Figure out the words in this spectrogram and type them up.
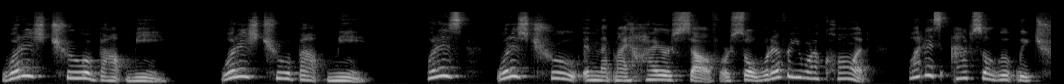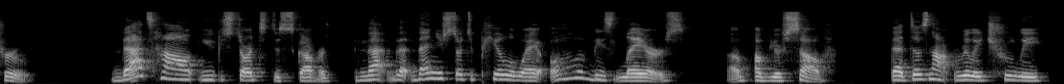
What is true about me? What is true about me? What is what is true in that my higher self or soul, whatever you want to call it? What is absolutely true? That's how you start to discover that, that then you start to peel away all of these layers of, of yourself that does not really truly,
